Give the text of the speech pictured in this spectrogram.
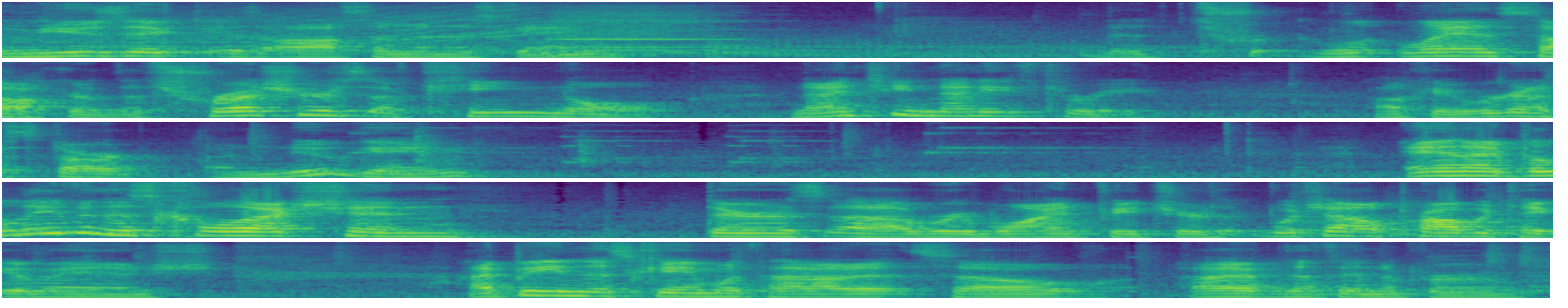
music is awesome in this game. The tr- Landstalker, The Treasures of King Nole, 1993. Okay, we're going to start a new game. And I believe in this collection there's a rewind feature, which I'll probably take advantage. I've beaten this game without it, so I have nothing to prove.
